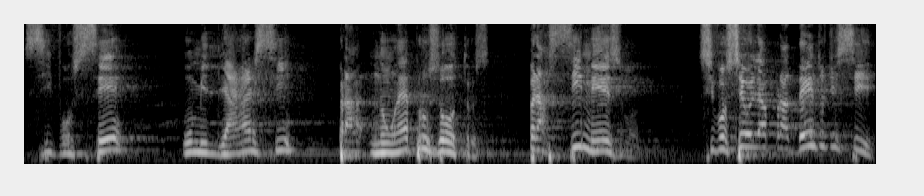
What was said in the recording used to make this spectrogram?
Se você humilhar-se, não é para os outros, para si mesmo. Se você olhar para dentro de si,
